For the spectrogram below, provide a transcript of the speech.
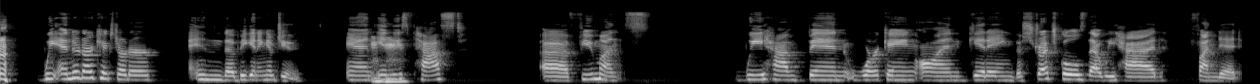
we ended our Kickstarter in the beginning of June, and in Mhm. these past uh, few months, we have been working on getting the stretch goals that we had funded,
